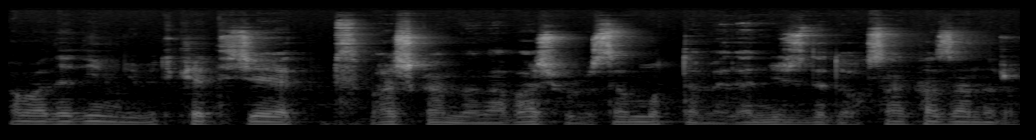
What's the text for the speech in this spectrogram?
Ama dediğim gibi tüketici başkanlığına başvurursa muhtemelen %90 kazanırım.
